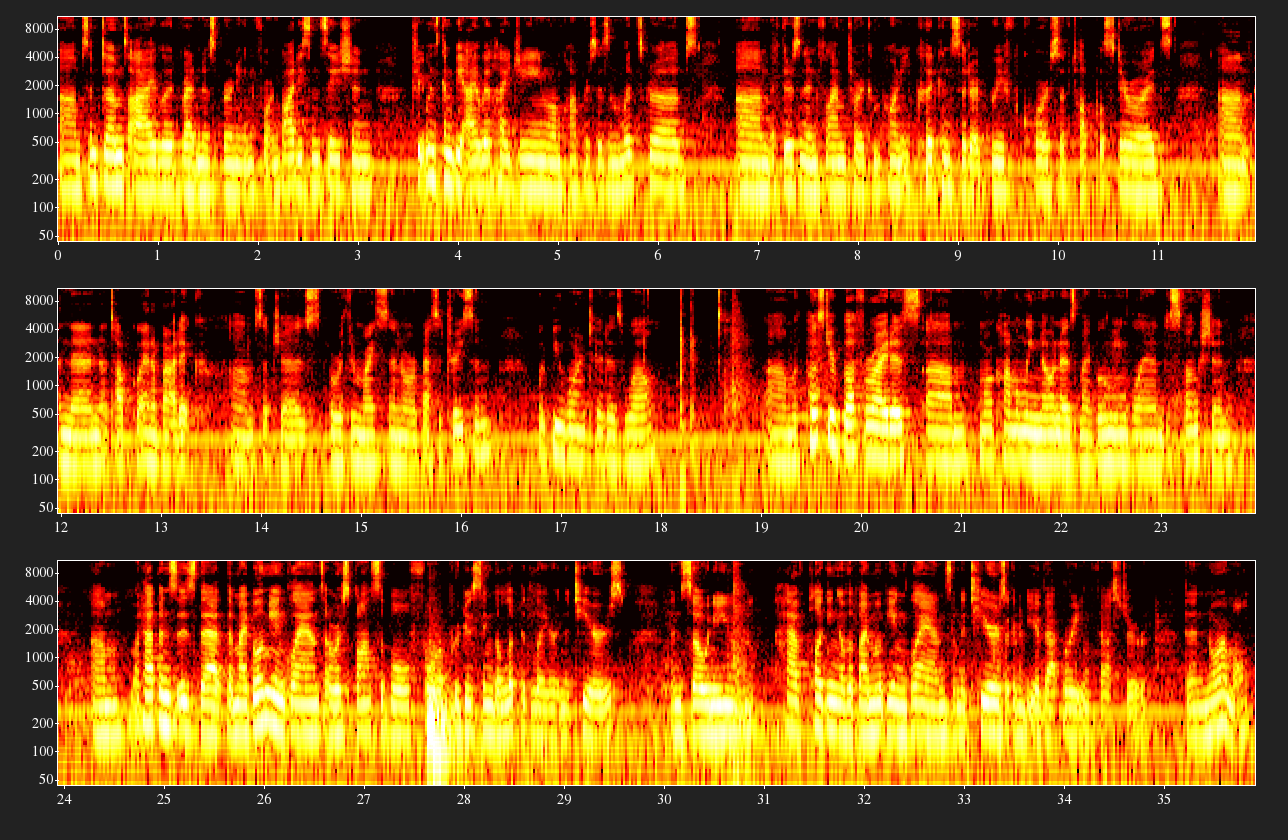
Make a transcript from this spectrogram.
Um, symptoms, eyelid redness, burning, and foreign body sensation. Treatment's going to be eyelid hygiene, warm compresses, and lid scrubs. Um, if there's an inflammatory component, you could consider a brief course of topical steroids, um, and then a topical antibiotic um, such as erythromycin or bacitracin would be warranted as well. Um, with posterior blepharitis, um, more commonly known as meibomian gland dysfunction, um, what happens is that the meibomian glands are responsible for producing the lipid layer in the tears. And so when you have plugging of the meibomian glands, then the tears are going to be evaporating faster than normal.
